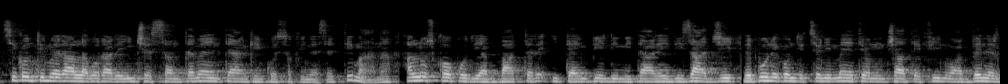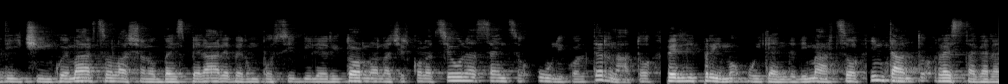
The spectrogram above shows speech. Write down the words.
Si continuerà a lavorare incessantemente anche in questo fine settimana allo scopo di abbattere i tempi e limitare i disagi. Le buone condizioni meteo annunciate fino a venerdì 5 marzo lasciano ben sperare per un possibile ritorno alla circolazione a senso unico alternato per il primo weekend di marzo. Intanto resta garantito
